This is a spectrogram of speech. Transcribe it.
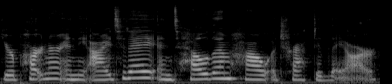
your partner in the eye today and tell them how attractive they are.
